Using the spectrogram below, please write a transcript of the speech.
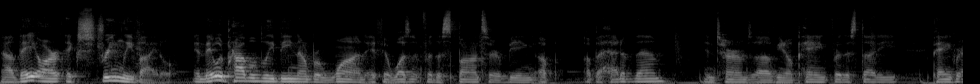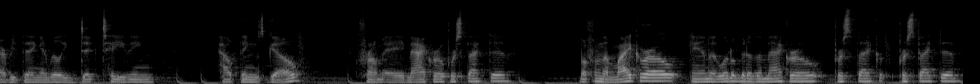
Now, they are extremely vital, and they would probably be number one if it wasn't for the sponsor being up, up ahead of them in terms of you know paying for the study, paying for everything, and really dictating how things go from a macro perspective. But from the micro and a little bit of the macro perspective, perspective,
